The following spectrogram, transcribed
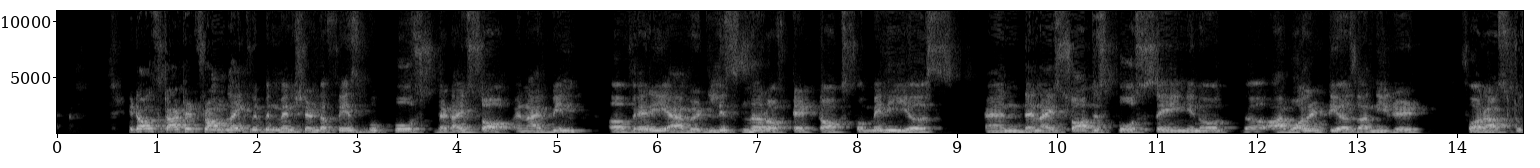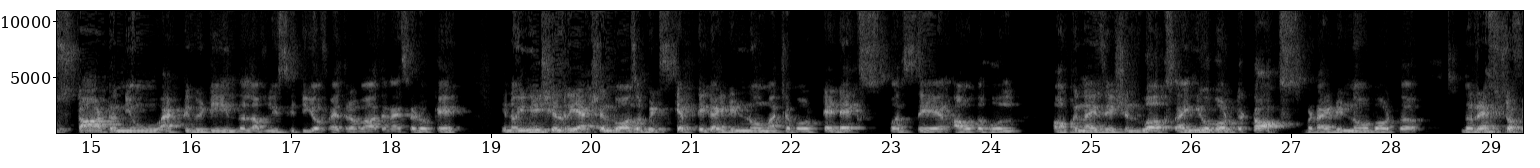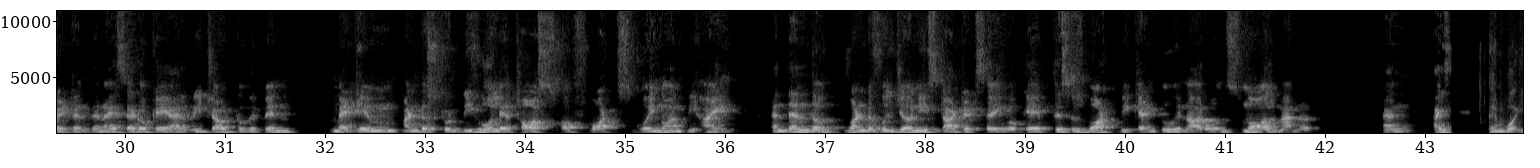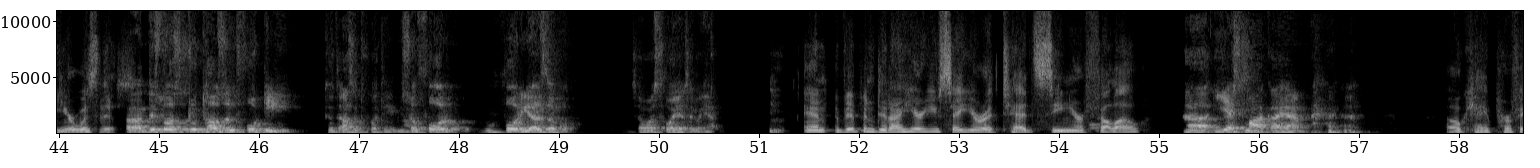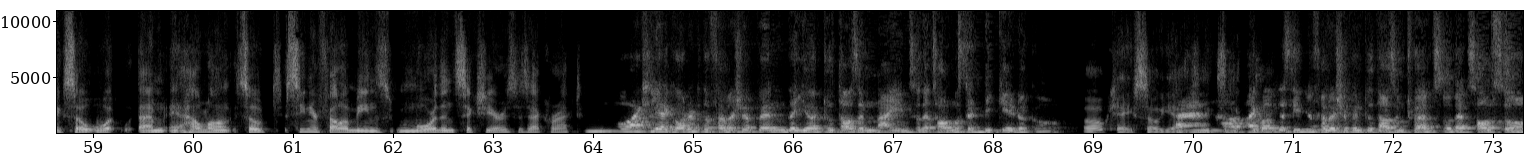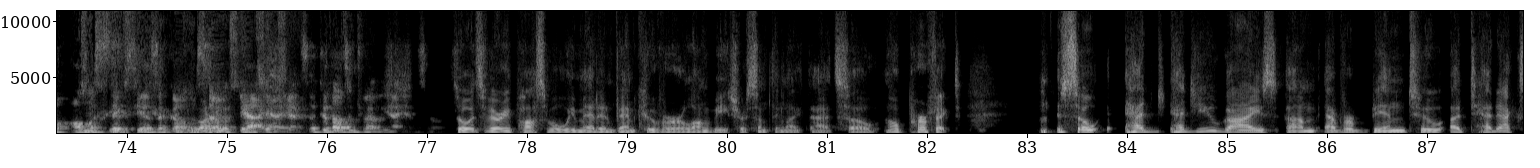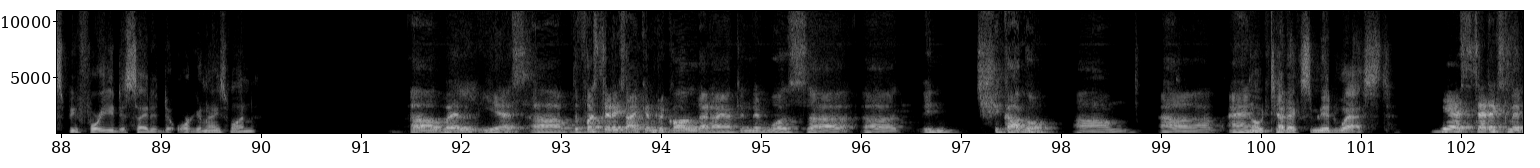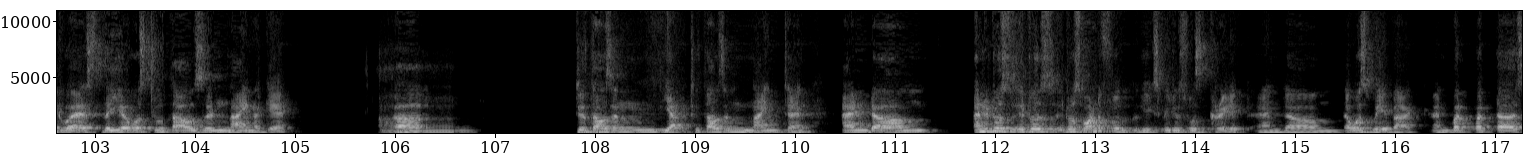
It all started from, like Vipin mentioned, a Facebook post that I saw. And I've been a very avid listener of TED Talks for many years and then I saw this post saying, you know, the, our volunteers are needed for us to start a new activity in the lovely city of Hyderabad. And I said, okay. You know, initial reaction was a bit skeptic. I didn't know much about TEDx per se and how the whole organization works. I knew about the talks, but I didn't know about the the rest of it. And then I said, okay, I'll reach out to Vipin, met him, understood the whole ethos of what's going on behind. And then the wonderful journey started saying okay this is what we can do in our own small manner. And i and what year was this? Uh, this was 2014 2014 so four four years ago. So it was four years ago yeah. And vipin did i hear you say you're a ted senior fellow? Uh, yes mark i am Okay, perfect. So what um how long so senior fellow means more than 6 years, is that correct? No, actually I got into the fellowship in the year 2009, so that's almost a decade ago. Okay, so yeah, and exactly. uh, I got the senior fellowship in 2012, so that's also almost six, six years, years ago. So, yeah, yeah, yeah. So 2012, yeah, yeah. So. so it's very possible we met in Vancouver or Long Beach or something like that. So, oh, perfect. So had had you guys um, ever been to a TEDx before you decided to organize one? Uh, well, yes. Uh, the first TEDx I can recall that I attended was uh, uh in Chicago. Um, uh, and no, TEDx Midwest. Yes, TEDx Midwest. The year was 2009 again. Uh, 2000, yeah, 2009 10. And um, and it was it was it was wonderful. The experience was great, and um, that was way back. And but but uh,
